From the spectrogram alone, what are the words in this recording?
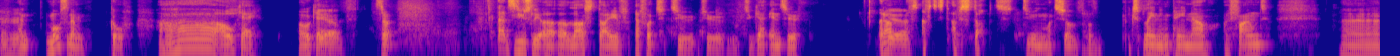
Mhm. and most of them go ah okay okay yeah so that's usually a, a last dive effort to to to get into. But I've, Yeah. I've, I've, I've stopped doing much of, of explaining pain now. I found, uh,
